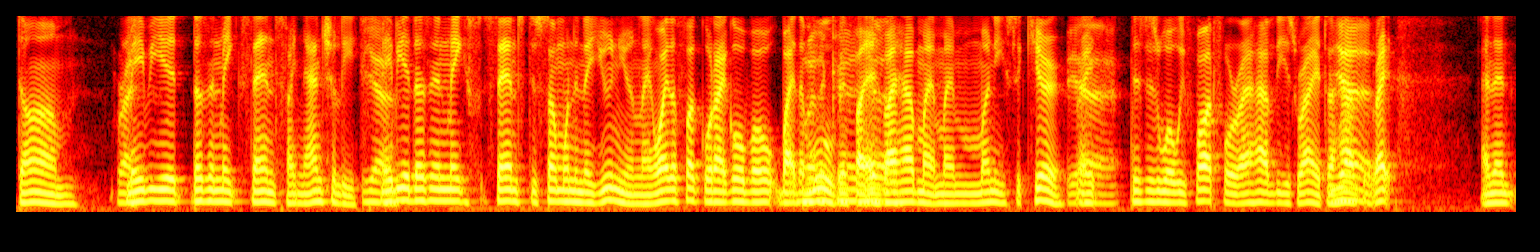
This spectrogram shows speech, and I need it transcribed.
dumb. Right. Maybe it doesn't make sense financially. Yeah. Maybe it doesn't make sense to someone in a union. Like, why the fuck would I go by the the move if can, I if. I have my, my money secure? Yeah. Right. This is what we fought for. I have these rights. I Yeah. have right. And then,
